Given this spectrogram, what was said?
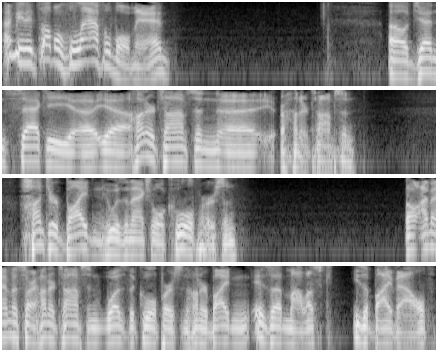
I mean, it's almost laughable, man. Oh, Jen Psaki, uh, yeah, Hunter Thompson, uh, Hunter Thompson, Hunter Biden, who was an actual cool person. Oh, I'm, I'm sorry, Hunter Thompson was the cool person. Hunter Biden is a mollusk. He's a bivalve.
